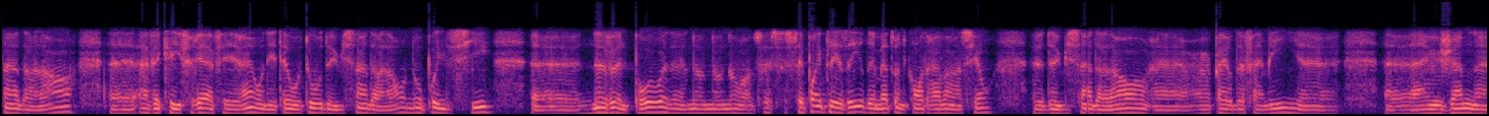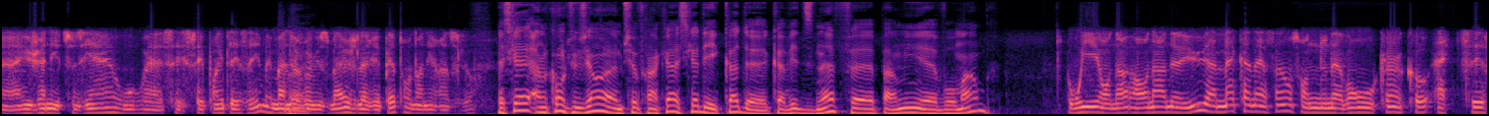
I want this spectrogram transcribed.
600 dollars. Euh, avec les frais afférents, on était autour de 800 dollars. Nos policiers euh, ne veulent pas. Euh, non, non, c'est pas un plaisir de mettre une contravention de 800 dollars à un père de famille, à un jeune, à un jeune étudiant. Ou c'est pas un plaisir, mais malheureusement, je le répète, on en est rendu là. Est-ce que, en conclusion, M. Franca, est-ce qu'il y a des cas de COVID-19 parmi vos membres? Oui, on, en a eu. À ma connaissance, on, nous n'avons aucun cas actif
